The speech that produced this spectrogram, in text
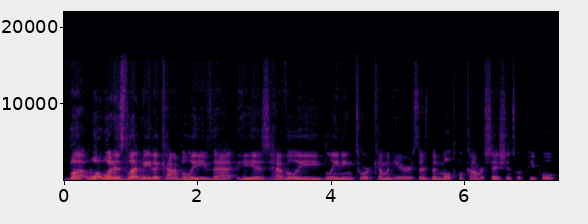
but what what has led me to kind of believe that he is heavily leaning toward coming here is there's been multiple conversations with people,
